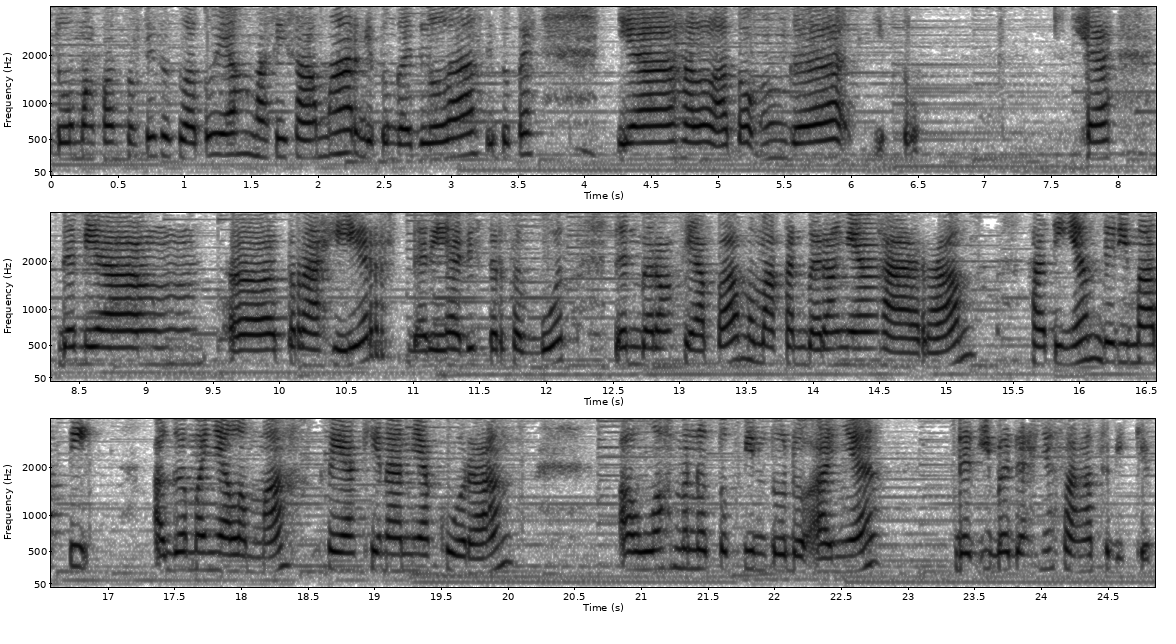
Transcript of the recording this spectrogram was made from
gitu mengkonsumsi sesuatu yang masih samar gitu nggak jelas itu teh ya hal atau enggak gitu. Ya dan yang uh, terakhir dari hadis tersebut dan barang siapa memakan barang yang haram hatinya menjadi mati agamanya lemah keyakinannya kurang Allah menutup pintu doanya dan ibadahnya sangat sedikit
